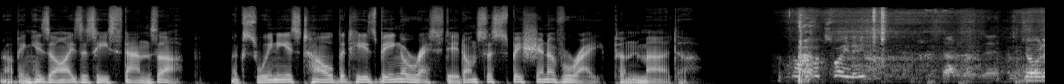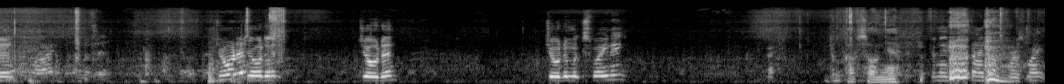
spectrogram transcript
Rubbing his eyes as he stands up, McSweeney is told that he is being arrested on suspicion of rape and murder. Jordan McSweeney. Jordan. Jordan. Jordan. Jordan. Jordan McSweeney. Got cuffs on, yeah. Can you stand up for us, mate?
